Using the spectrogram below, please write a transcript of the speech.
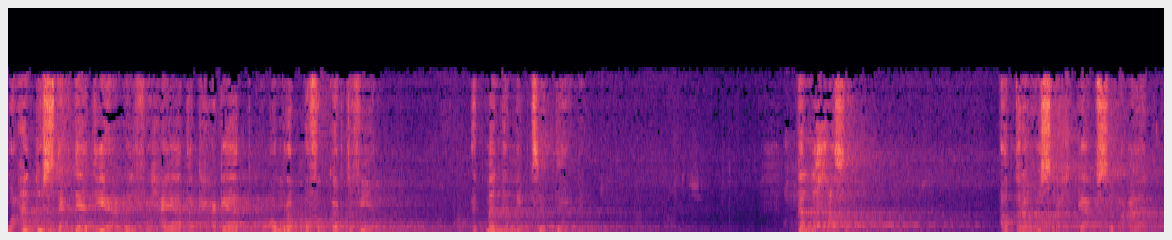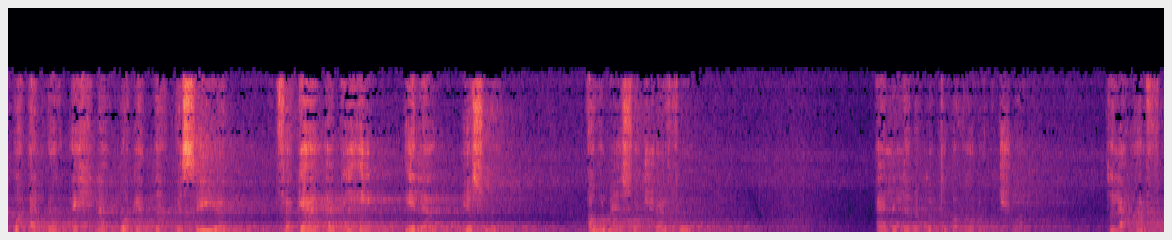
وعنده استعداد يعمل في حياتك حاجات عمرك ما فكرت فيها. أتمنى إنك تصدقني. ده اللي حصل. اندراوس راح جاب سمعان وقال له إحنا وجدنا مسيا فجاء به إلى يسوع. أول ما يسوع شافه قال اللي أنا كنت بقوله من شوية. طلع عارفه.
